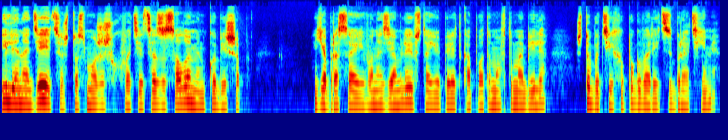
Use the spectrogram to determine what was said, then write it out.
или надеяться, что сможешь ухватиться за соломинку, Бишоп». Я бросаю его на землю и встаю перед капотом автомобиля, чтобы тихо поговорить с братьями.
